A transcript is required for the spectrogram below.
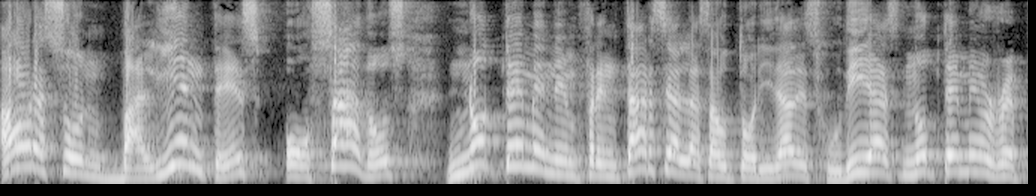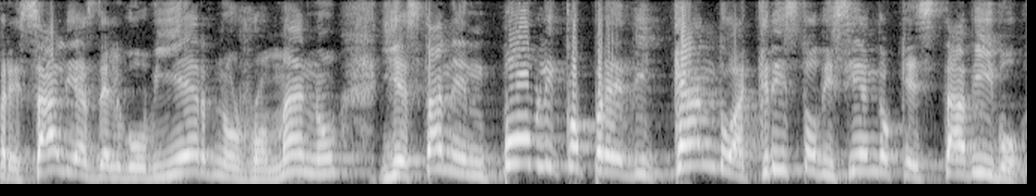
ahora son valientes, osados, no temen enfrentarse a las autoridades judías, no temen represalias del gobierno romano y están en público predicando a Cristo diciendo que está vivo?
